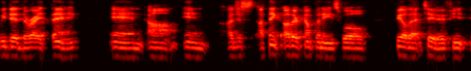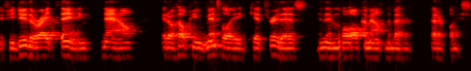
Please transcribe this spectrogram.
we did the right thing, and um, and I just I think other companies will feel that too. If you if you do the right thing now, it'll help you mentally get through this, and then we'll all come out in a better better place.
